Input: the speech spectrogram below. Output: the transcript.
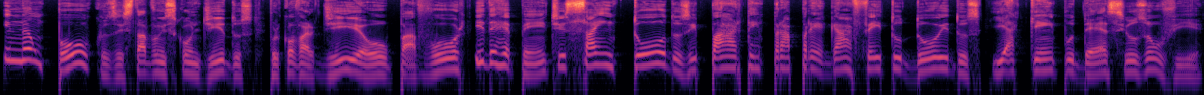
e não poucos estavam escondidos por covardia ou pavor, e de repente saem todos e partem para pregar feito doidos e a quem pudesse os ouvir.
